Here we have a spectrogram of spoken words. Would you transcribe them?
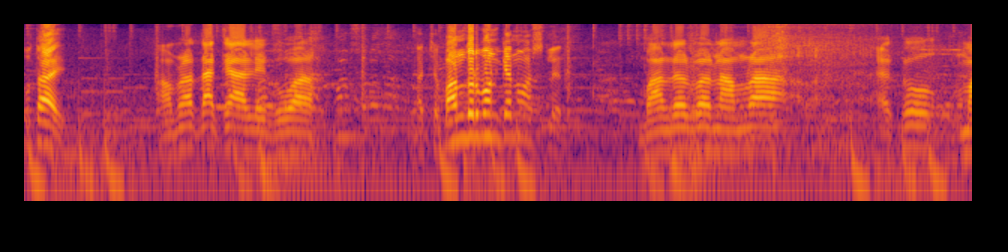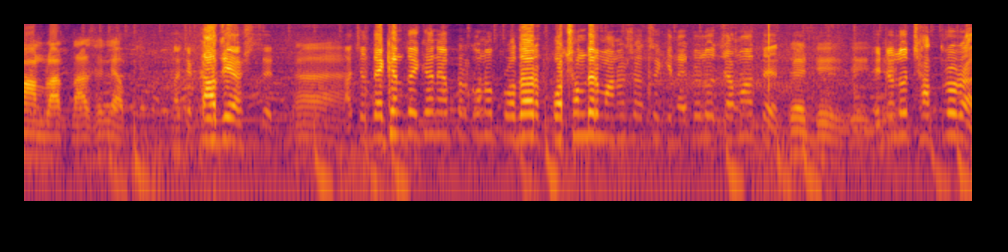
কোথায়? আমরা তাকে আলে গোয়া। আচ্ছা বান্দরবন কেন আসলেন? বান্দরবন আমরা একটু মামলাত আসলাম আচ্ছা কাজে আসছেন। হ্যাঁ। আচ্ছা দেখেন তো এখানে আপনার কোনো প্রধান পছন্দের মানুষ আছে কিনা? এটা হলো জামাতের। এটা হলো ছাত্ররা।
